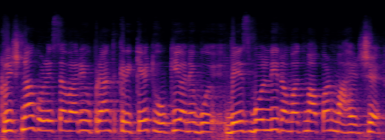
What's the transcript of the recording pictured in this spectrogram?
કૃષ્ણા ઘોડેસવારી ઉપરાંત ક્રિકેટ, હોકી અને બો- બેઝબોલની રમતમાં પણ માહેર છે.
